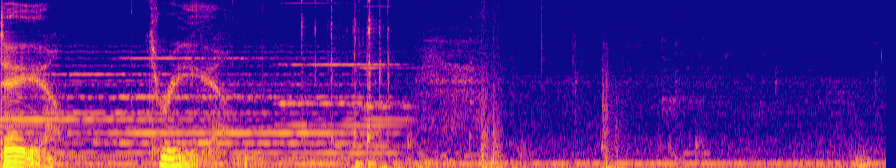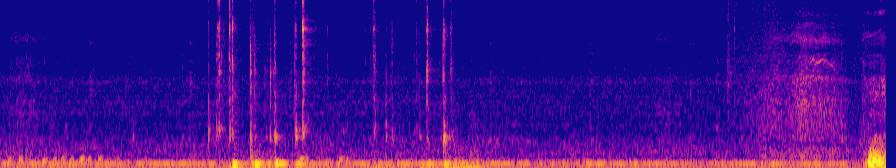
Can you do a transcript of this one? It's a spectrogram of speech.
Day three. Hmm.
